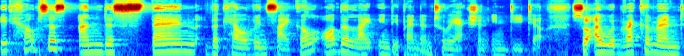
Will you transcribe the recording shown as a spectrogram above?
it helps us understand the Calvin cycle or the light independent reaction in detail. So I would recommend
